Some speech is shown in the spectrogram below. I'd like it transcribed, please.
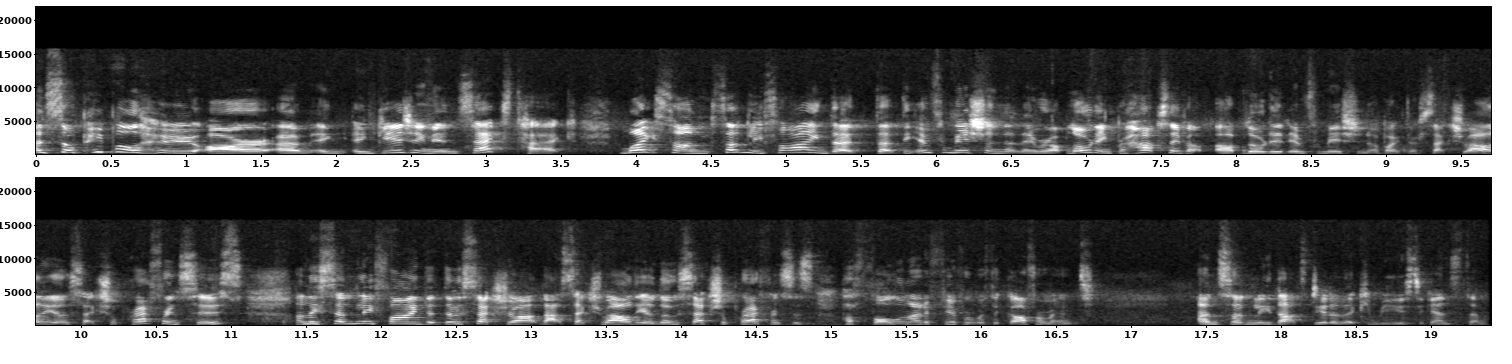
And so people who are um, in, engaging in sex tech might son, suddenly find that, that the information that they were uploading, perhaps they've uploaded information about their sexuality or sexual preferences, and they suddenly find that those sexual, that sexuality or those sexual preferences have fallen out of favor with the government and suddenly that's data that can be used against them.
